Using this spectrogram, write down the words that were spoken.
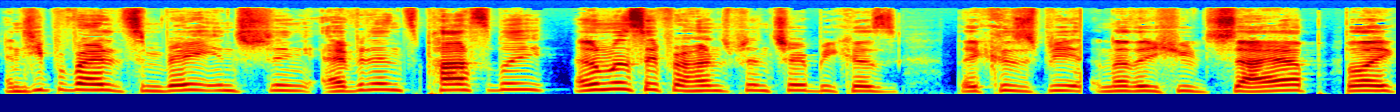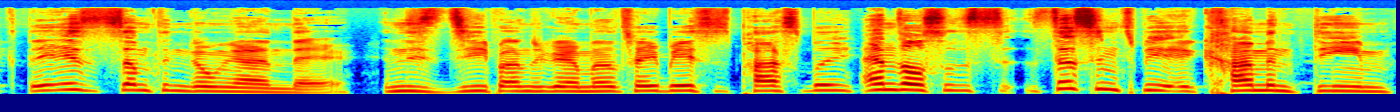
and he provided some very interesting evidence, possibly. I don't want to say for 100% sure because that could just be another huge psyop, but like there is something going on there in these deep underground military bases, possibly. And also, this, this does seem to be a common theme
